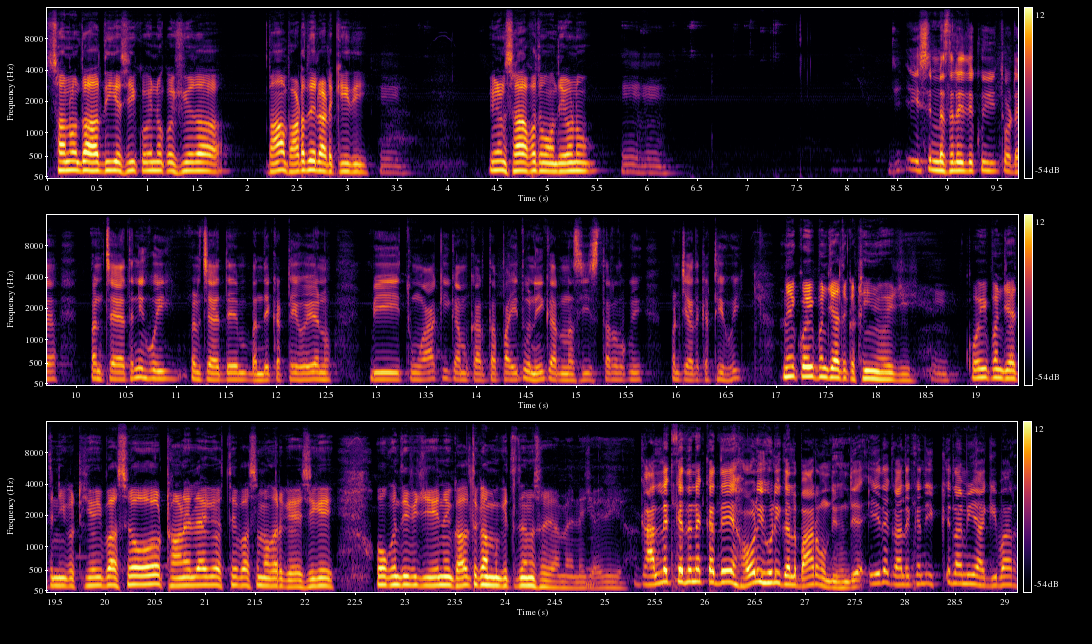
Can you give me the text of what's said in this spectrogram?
ਸਾਨੂੰ ਦੱਸਦੀ ਅਸੀਂ ਕੋਈ ਨਾ ਕੁਛ ਉਹਦਾ ਬਾਹ ਫੜਦੇ ਲੜਕੀ ਦੀ। ਵੀ ਇਨਸਾਫ ਦਵਾਉਂਦੇ ਉਹਨੂੰ। ਹੂੰ ਹੂੰ। ਜੀ ਇਸ ਮਸਲੇ ਤੇ ਕੋਈ ਤੁਹਾਡਾ ਪੰਚਾਇਤ ਨਹੀਂ ਹੋਈ? ਪੰਚਾਇਤ ਦੇ ਬੰਦੇ ਇਕੱਠੇ ਹੋਏ ਉਹਨੂੰ ਵੀ ਤੂੰ ਆਹ ਕੀ ਕੰਮ ਕਰਤਾ? ਭਾਈ ਤੂੰ ਨਹੀਂ ਕਰਨਾ ਸੀ ਇਸ ਤਰ੍ਹਾਂ ਦਾ ਕੋਈ ਪੰਚਾਇਤ ਇਕੱਠੀ ਹੋਈ? ਨਹੀਂ ਕੋਈ ਪੰਚਾਇਤ ਇਕੱਠੀ ਨਹੀਂ ਹੋਈ ਜੀ। ਹੂੰ। ਕੋਈ ਪੰਚਾਇਤ ਨਹੀਂ ਇਕੱਠੀ ਹੋਈ। ਬਸ ਉਹ ਥਾਣੇ ਲੈ ਕੇ ਉੱਥੇ ਬਸ ਮਗਰ ਗਏ ਸੀਗੇ। ਉਹ ਕਹਿੰਦੇ ਵੀ ਜੇ ਇਹਨੇ ਗਲਤ ਕੰਮ ਕੀਤਾ ਤਾਂ ਇਹਨੂੰ ਸਜ਼ਾ ਮਿਲਣੀ ਚਾਹੀਦੀ ਆ। ਗੱਲ ਕਦੇ ਨਾ ਕਦੇ ਹੌਲੀ ਹੌਲੀ ਗੱਲ ਬਾਹਰ ਆਉਂਦੀ ਹੁੰਦੀ ਆ। ਇਹ ਤਾਂ ਗੱਲ ਕਹਿੰਦੀ ਇੱਕਦਮ ਹੀ ਆ ਗਈ ਬਾਹਰ।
